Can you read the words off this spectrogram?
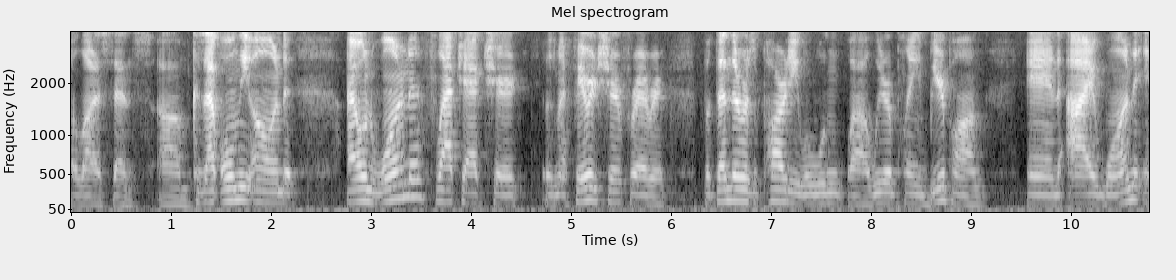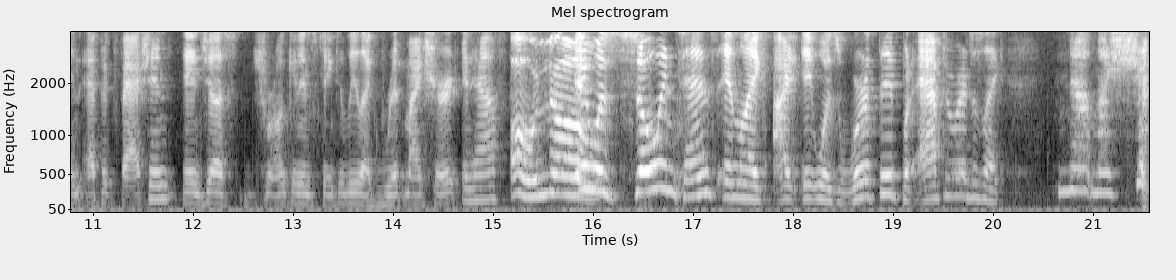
a lot of sense. Um, because I've only owned, I owned one flapjack shirt. It was my favorite shirt forever. But then there was a party where we, uh, we were playing beer pong, and I won in epic fashion and just drunk and instinctively like ripped my shirt in half. Oh no! It was so intense and like I it was worth it, but afterwards it's like not my shirt.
